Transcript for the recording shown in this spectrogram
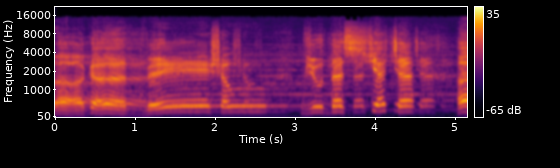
रागद्वेषौ व्युदस्य च आ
